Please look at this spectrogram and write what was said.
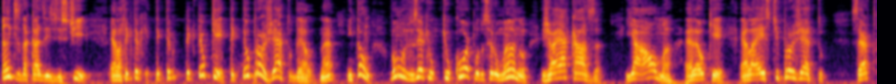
antes da casa existir, ela tem que ter, tem que ter, tem que ter o quê? Tem que ter o projeto dela, né? Então, vamos dizer que o, que o corpo do ser humano já é a casa. E a alma, ela é o quê? Ela é este projeto, certo?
